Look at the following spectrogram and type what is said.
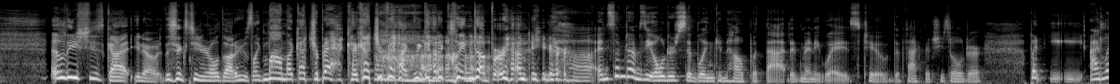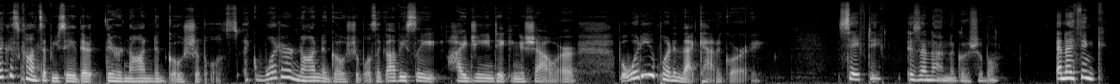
At least she's got, you know, the 16 year old daughter who's like, Mom, I got your back. I got your back. We got to clean it up around here. Uh, and sometimes the older sibling can help with that in many ways too. The fact that she's older, but I like this concept. You say that they're non-negotiables. Like, what are non-negotiables? Like, obviously, hygiene, taking a shower, but what do you put in that category? Safety is a non negotiable. And I think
